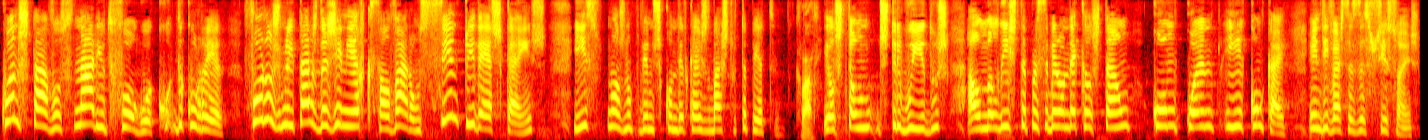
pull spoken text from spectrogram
quando estava o cenário de fogo a decorrer, foram os militares da GNR que salvaram 110 cães e isso nós não podemos esconder cães debaixo do tapete. Claro. Eles estão distribuídos, há uma lista para saber onde é que eles estão, como, quando e com quem, em diversas associações.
